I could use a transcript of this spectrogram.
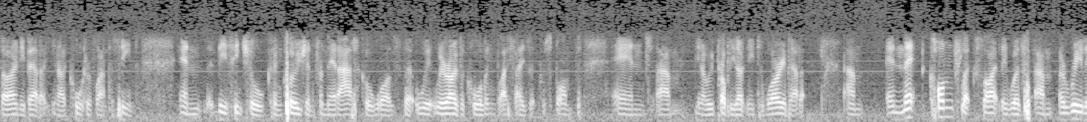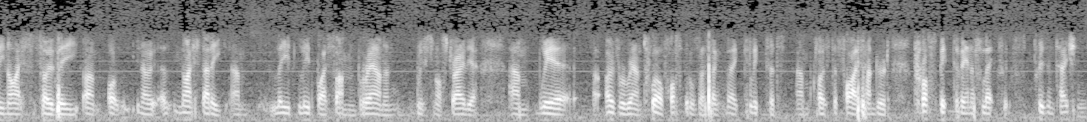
so only about a, you know a quarter of one percent. And the essential conclusion from that article was that we're, we're overcalling biphasic response, and um, you know we probably don't need to worry about it. Um, and that conflicts slightly with um, a really nice, so the um, you know a nice study um, led, led by Simon Brown in Western Australia, um, where over around 12 hospitals, I think they collected close to 500 prospective anaphylaxis presentations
